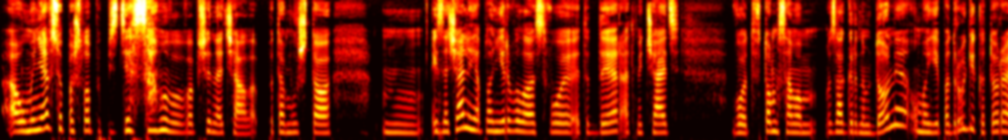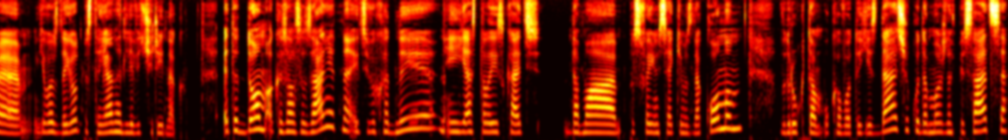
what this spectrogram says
А у меня все пошло по пизде с самого вообще начала, потому что изначально я планировала свой этот ДР отмечать вот в том самом загородном доме у моей подруги, которая его сдает постоянно для вечеринок. Этот дом оказался занят на эти выходные, и я стала искать дома по своим всяким знакомым, вдруг там у кого-то есть дача, куда можно вписаться.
